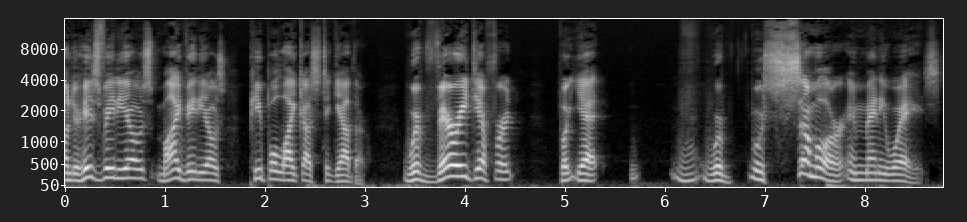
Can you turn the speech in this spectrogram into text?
under his videos, my videos, people like us together. We're very different, but yet we're we're similar in many ways.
